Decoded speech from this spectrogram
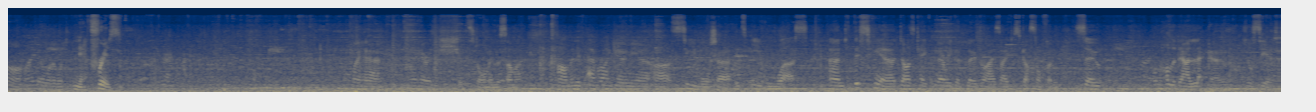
oh, I know what I want. No, frizz. My hair, my hair is a shitstorm in the summer. Um, and if ever I go near uh, seawater, it's even worse. And this here does take a very good blow dry, as I discuss often. So on holiday I let go. You'll see it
